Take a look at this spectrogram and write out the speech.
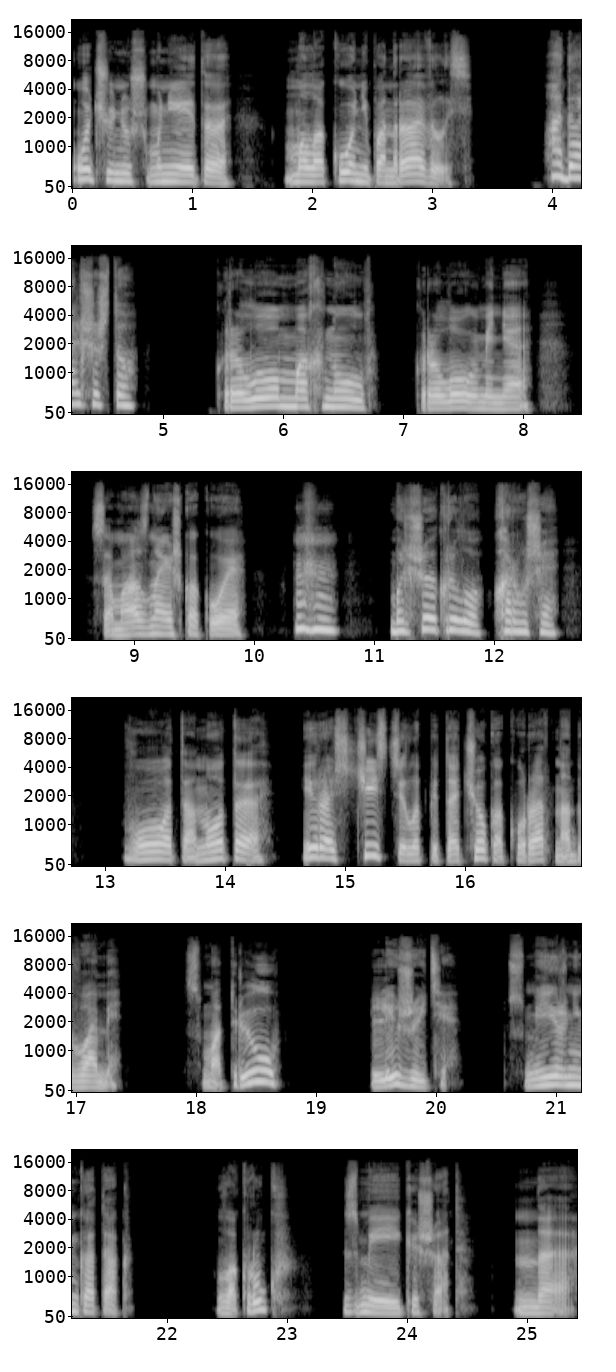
Очень уж мне это молоко не понравилось. А дальше что? Крылом махнул. Крыло у меня, сама знаешь, какое. Угу, большое крыло, хорошее. Вот оно-то и расчистило пятачок аккурат над вами. Смотрю, лежите. Смирненько так. Вокруг змеи кишат. Да.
